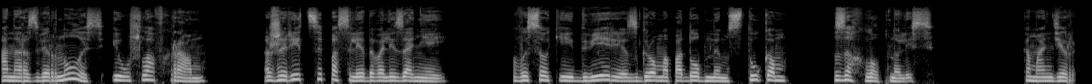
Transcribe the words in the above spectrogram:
Она развернулась и ушла в храм. Жрицы последовали за ней. Высокие двери с громоподобным стуком захлопнулись. Командир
